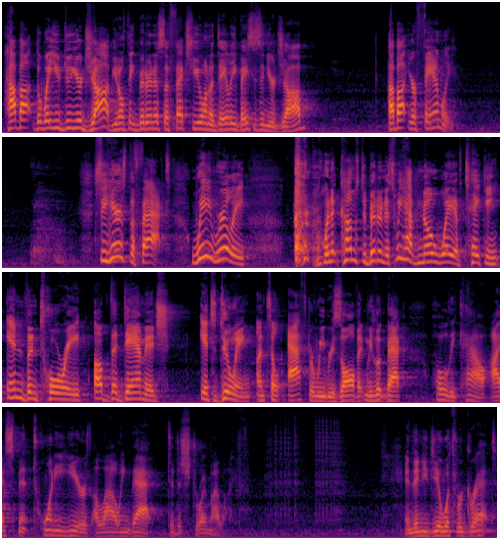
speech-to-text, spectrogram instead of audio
How about the way you do your job? You don't think bitterness affects you on a daily basis in your job? How about your family? See, here's the fact. We really, when it comes to bitterness, we have no way of taking inventory of the damage it's doing until after we resolve it and we look back, holy cow, I've spent 20 years allowing that to destroy my life. And then you deal with regret.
